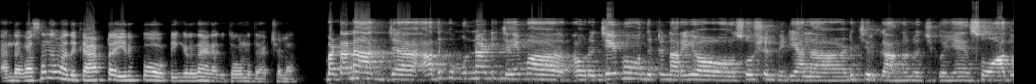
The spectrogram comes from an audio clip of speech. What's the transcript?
அந்த வசனம் அதுக்கு ஆப்டா இருக்கோ அப்படிங்கறத தான் எனக்கு தோணுது ஆக்சுவலா பட் ஆனா ஜ- அதுக்கு முன்னாடி ஜெயமா அவர் ஜெயமா வந்துட்டு நிறைய சோஷியல் மீடியால அடிச்சிருக்காங்கன்னு வச்சுக்கோயேன். சோ அது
